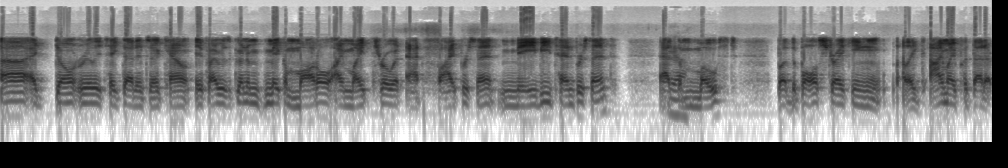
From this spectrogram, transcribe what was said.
Uh, I don't really take that into account. If I was going to make a model, I might throw it at five percent, maybe ten percent at yeah. the most. But the ball striking, like I might put that at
